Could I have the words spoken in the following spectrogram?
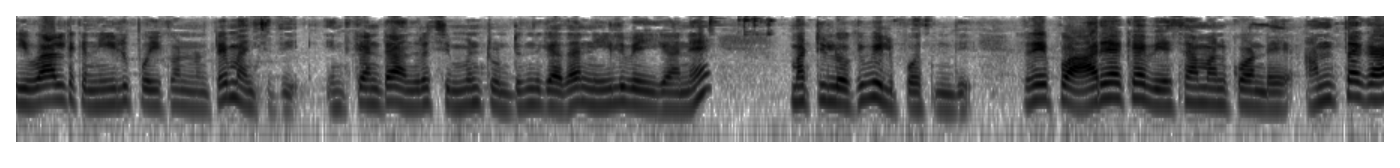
ఇవాళకి నీళ్ళు పోయకుండా ఉంటే మంచిది. ఎందుకంటే అందులో సిమెంట్ ఉంటుంది కదా నీళ్ళు వేయగానే మట్టిలోకి వెళ్ళిపోతుంది. రేపు ఆరాక వేసామనుకోండి అంతగా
